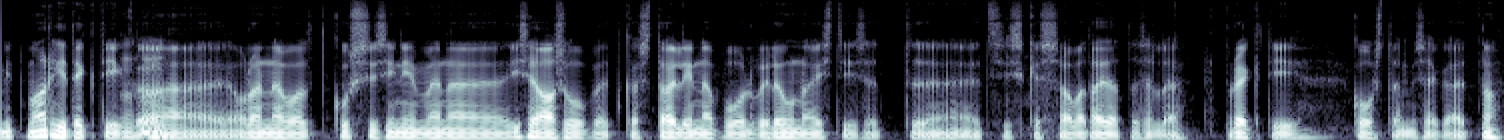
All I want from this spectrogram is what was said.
mitme arhitektiga mm, -hmm. olenevalt, kus siis inimene ise asub, et kas Tallinna pool või Lõuna-Eestis, et, et siis kes saavad aidata selle projekti koostamisega, et noh,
